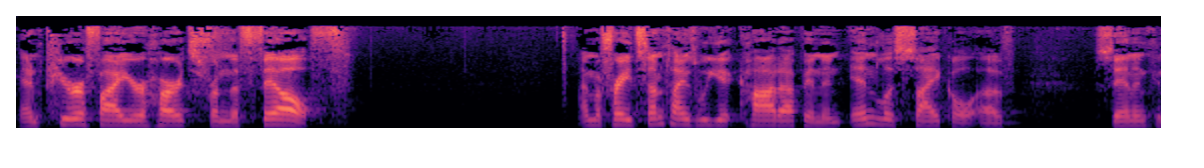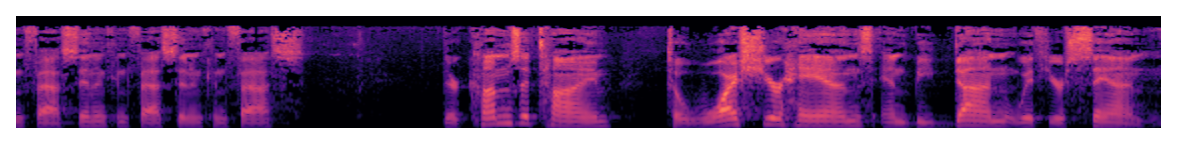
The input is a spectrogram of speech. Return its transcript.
and purify your hearts from the filth? I'm afraid sometimes we get caught up in an endless cycle of sin and confess, sin and confess, sin and confess. There comes a time to wash your hands and be done with your sin.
